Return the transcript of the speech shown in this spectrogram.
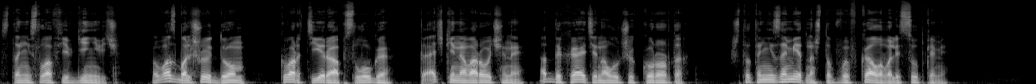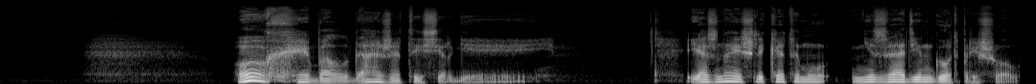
Станислав Евгеньевич. У вас большой дом, квартира, обслуга. Тачки наворочены, отдыхайте на лучших курортах. Что-то незаметно, чтоб вы вкалывали сутками. Ох, и балда же ты, Сергей. Я, знаешь ли, к этому не за один год пришел.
